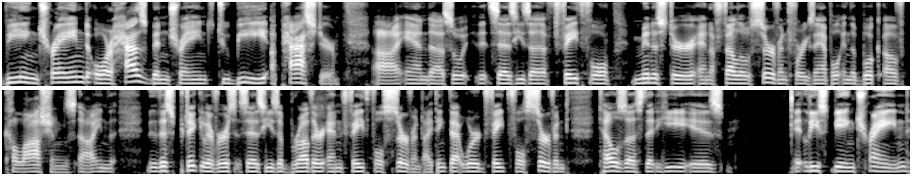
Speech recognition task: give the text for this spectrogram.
being trained or has been trained to be a pastor. Uh, and uh, so it says he's a faithful minister and a fellow servant, for example, in the book of Colossians. Uh, in the, this particular verse, it says he's a brother and faithful servant. I think that word faithful servant tells us that he is at least being trained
